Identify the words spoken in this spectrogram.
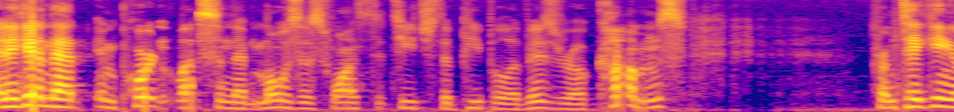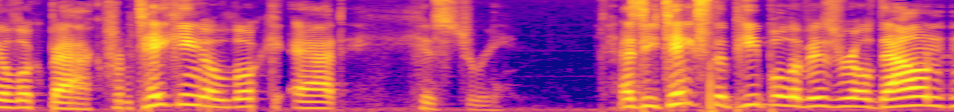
And again, that important lesson that Moses wants to teach the people of Israel comes from taking a look back, from taking a look at history. As he takes the people of Israel down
